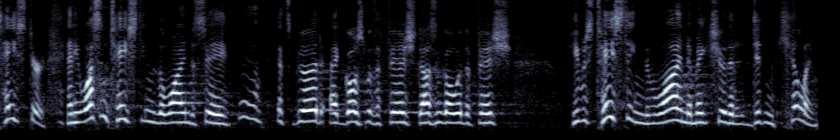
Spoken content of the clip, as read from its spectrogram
taster. And he wasn't tasting the wine to say, hmm, it's good, it goes with the fish, doesn't go with the fish. He was tasting the wine to make sure that it didn't kill him.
